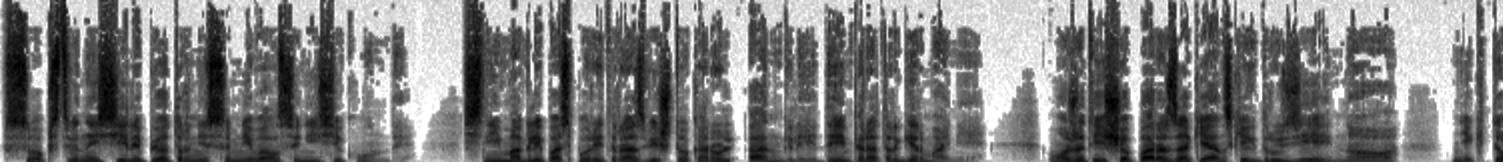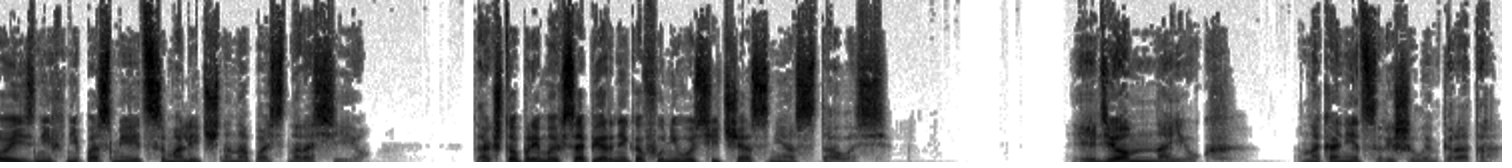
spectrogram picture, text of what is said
В собственной силе Петр не сомневался ни секунды. С ней могли поспорить разве что король Англии да император Германии. Может, еще пара заокеанских друзей, но никто из них не посмеет самолично напасть на Россию. Так что прямых соперников у него сейчас не осталось. «Идем на юг», — наконец решил император.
